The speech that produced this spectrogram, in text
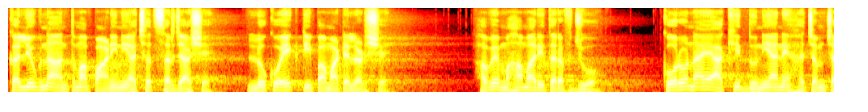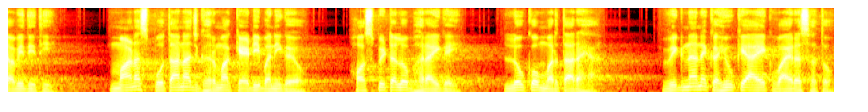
કલયુગના અંતમાં પાણીની અછત સર્જાશે, લોકો એક ટીપા માટે લડશે. હવે મહામારી તરફ જુઓ. કોરોનાએ આખી દુનિયાને હચમચાવી દીધી. માણસ પોતાના જ ઘરમાં કેડી બની ગયો. હોસ્પિટલો ભરાઈ ગઈ. લોકો મરતા રહ્યા. વિજ્ઞાને કહ્યું કે આ એક વાયરસ હતો.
